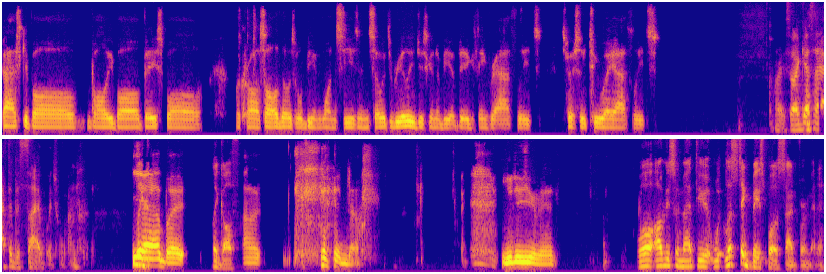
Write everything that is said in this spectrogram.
basketball volleyball baseball lacrosse all of those will be in one season so it's really just going to be a big thing for athletes especially two-way athletes All right. So I guess I have to decide which one. Like- yeah but play golf. don't no you do you man Well, obviously, Matthew, let's take baseball aside for a minute.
